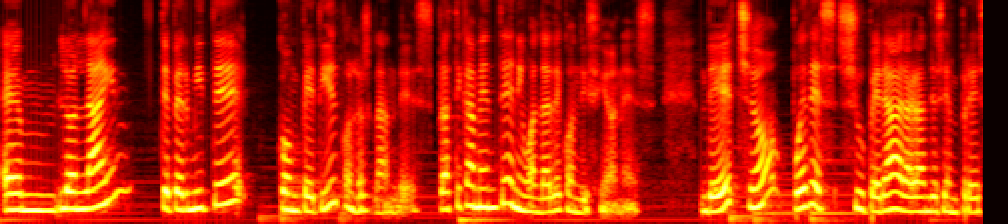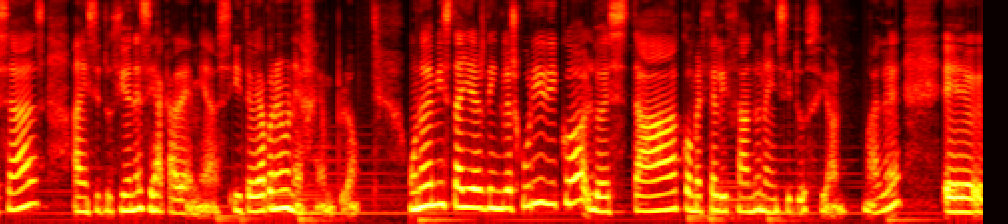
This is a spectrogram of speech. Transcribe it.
Em, lo online te permite competir con los grandes, prácticamente en igualdad de condiciones. De hecho, puedes superar a grandes empresas, a instituciones y academias. Y te voy a poner un ejemplo. Uno de mis talleres de inglés jurídico lo está comercializando una institución, ¿vale? Eh,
